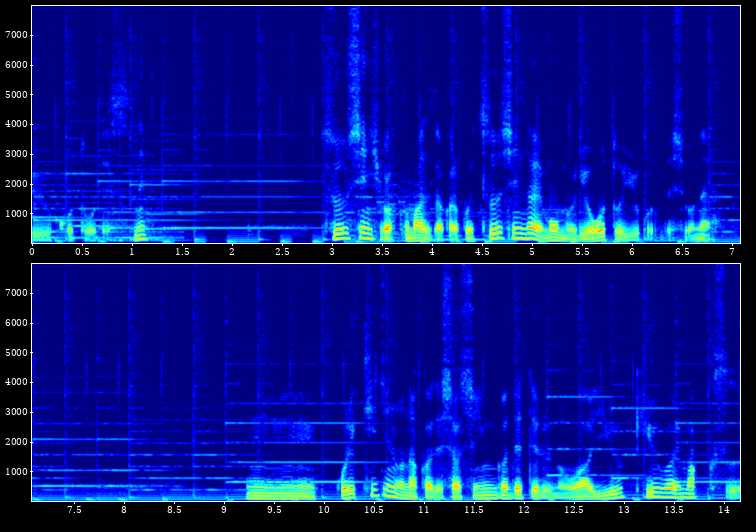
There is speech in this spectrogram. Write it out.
うことですね。通信費は含まずだから、これ通信代も無料ということでしょうね。えー、これ記事の中で写真が出てるのは UQIMAX2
